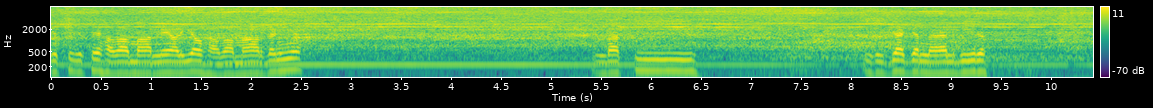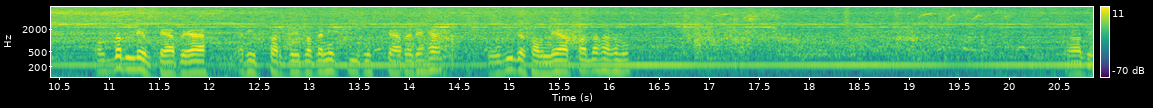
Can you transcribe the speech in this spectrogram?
ਜਿੱਥੇ ਜਿੱਥੇ ਹਵਾ ਮਾਰਨੇ ਵਾਲੀ ਆ, ਉਹ ਹਵਾ ਮਾਰ ਦੇਣੀ ਆ। ਬਾਕੀ ਦੂਜਾ ਜਰਨੈਲ ਵੀਰ ਉਧਰ ਲਿਪਟਿਆ ਪਿਆ ਰੀਪਰ ਦੇ ਪਤਾ ਨਹੀਂ ਕੀ ਕੁਛ ਕਰ ਰਿਹਾ, ਉਹ ਵੀ ਦਿਖਾਉਂਦੇ ਆ ਆਪਾਂ ਤੁਹਾਨੂੰ ਆ ਦੇ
